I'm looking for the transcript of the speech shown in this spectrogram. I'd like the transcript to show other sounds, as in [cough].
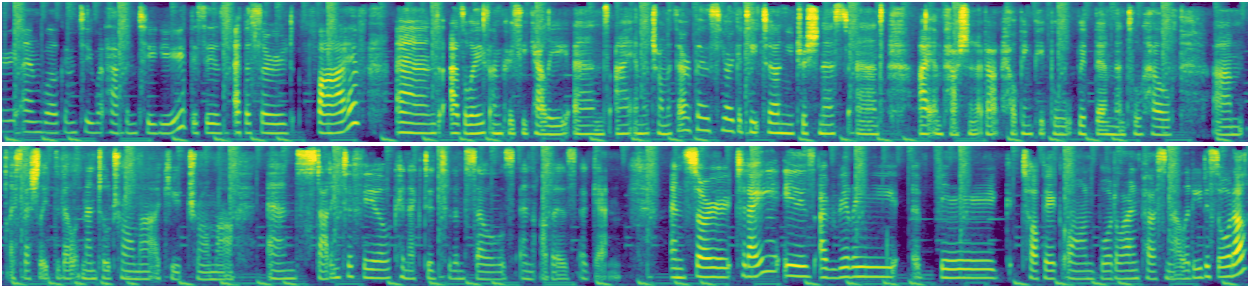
Hello, and welcome to What Happened to You. This is episode five, and as always, I'm Krissy Kallie, and I am a trauma therapist, yoga teacher, nutritionist, and I am passionate about helping people with their mental health, um, especially developmental trauma, acute trauma, and starting to feel connected to themselves and others again. And so today is a really big topic on borderline personality disorder.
